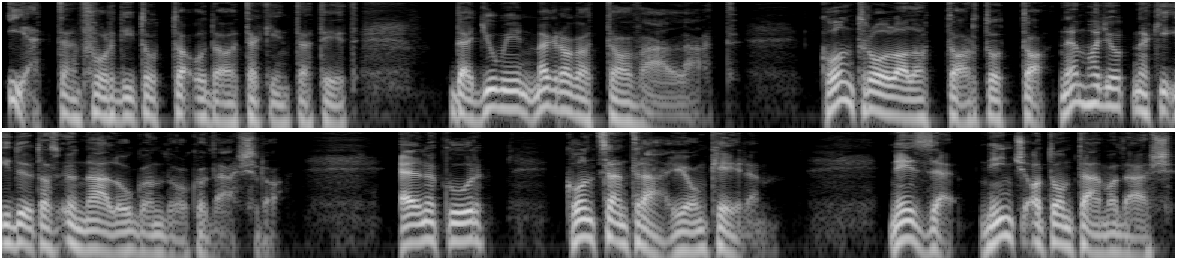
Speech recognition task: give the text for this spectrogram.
ilyetten fordította oda a tekintetét, de Gyumin megragadta a vállát. Kontroll alatt tartotta, nem hagyott neki időt az önálló gondolkodásra. Elnök úr, koncentráljon, kérem. Nézze, nincs atomtámadás,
